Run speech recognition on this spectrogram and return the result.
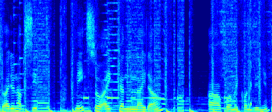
So I don't have seat mates so I can lie down uh, for my convenience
